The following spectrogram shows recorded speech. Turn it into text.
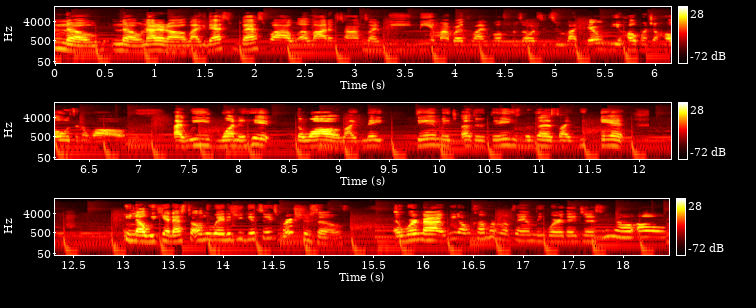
No, no, not at all. Like that's that's why a lot of times like we me and my brother like both resorted to like there would be a whole bunch of holes in the wall. Like we want to hit the wall, like make damage other things because like we can't you know, we can't that's the only way that you get to express yourself. And we're not we don't come from a family where they just, you know, oh,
